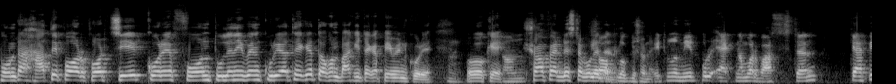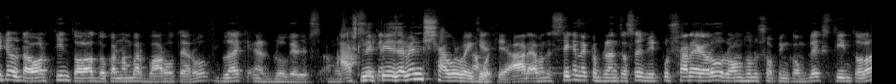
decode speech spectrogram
ফোনটা হাতে পাওয়ার পর চেক করে ফোন তুলে নেবেন কুরিয়ার থেকে তখন বাকি টাকা পেমেন্ট করে। ওকে শপ অ্যাড্রেসটা বলে দেন। সব লোকেশন এটা হলো মিরপুর এক নম্বর বাস স্ট্যান্ড ক্যাপিটাল টাওয়ার তিন তলা দোকান নাম্বার বারো তেরো ব্ল্যাক অ্যান্ড ব্লু গ্যাজেটস আসলে পেয়ে যাবেন সাগর বাইকে। আর আমাদের সেকেন্ড একটা ব্রাঞ্চ আছে মিরপুর সাড়ে এগারো রংধনু শপিং কমপ্লেক্স তিন তলা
